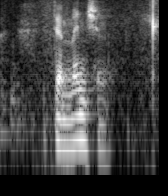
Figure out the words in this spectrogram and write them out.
dimension.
